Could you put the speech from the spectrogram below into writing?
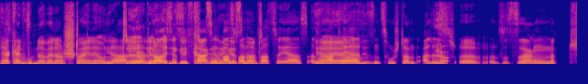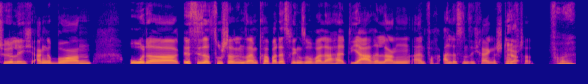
Ja, kein Wunder, wenn er Steine und ja, äh, genau, ist jetzt die Frage, Katzen was war, gegessen da, hat. war zuerst? Also Ja, hatte ja. er diesen Zustand alles äh, sozusagen natürlich angeboren oder ist dieser Zustand in seinem Körper deswegen so, weil er halt jahrelang einfach alles in sich reingestopft hat? Voll.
